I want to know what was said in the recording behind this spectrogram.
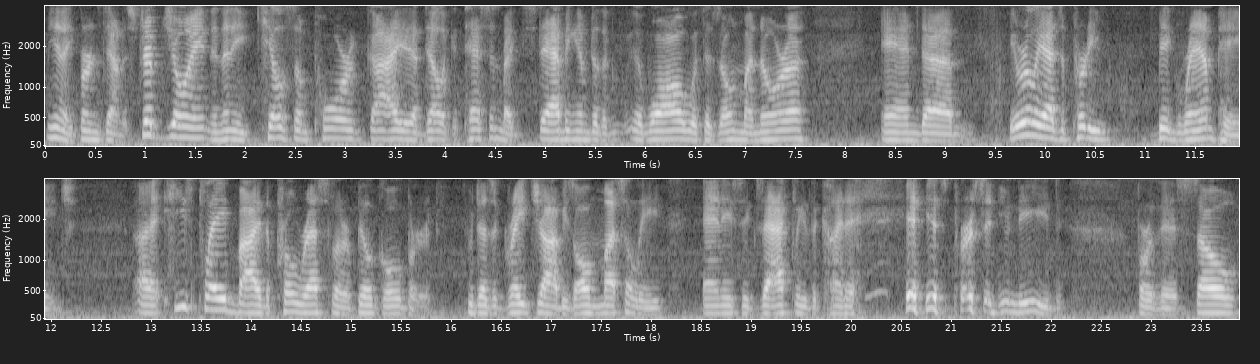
you know, he burns down a strip joint, and then he kills some poor guy a delicatessen by stabbing him to the wall with his own menorah, and um, he really has a pretty big rampage. Uh, he's played by the pro wrestler Bill Goldberg, who does a great job. He's all muscly, and he's exactly the kind of hideous person you need for this. So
